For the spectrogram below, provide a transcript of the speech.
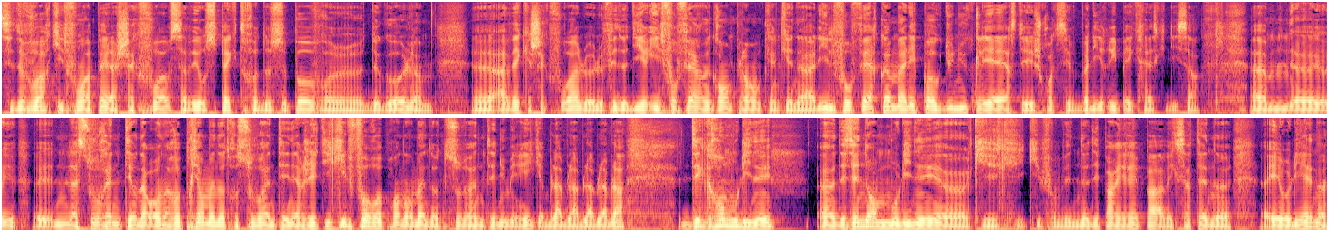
c'est de voir qu'ils font appel à chaque fois, vous savez, au spectre de ce pauvre euh, De Gaulle, euh, avec à chaque fois le, fait de dire il faut faire un grand plan quinquennal, il faut faire comme à l'époque du nucléaire, c'était, je crois que c'est Valérie Pécresse qui dit ça, euh, la souveraineté, on a, on a repris en main notre souveraineté énergétique, il faut reprendre en main notre souveraineté numérique, blablabla. Bla, bla, bla, Des grands moulinets des énormes moulinets euh, qui, ne dépareraient pas avec certaines euh, éoliennes,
